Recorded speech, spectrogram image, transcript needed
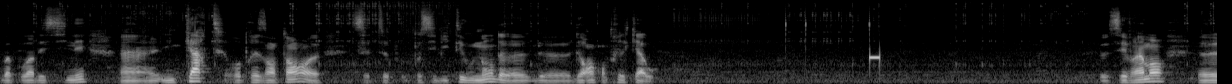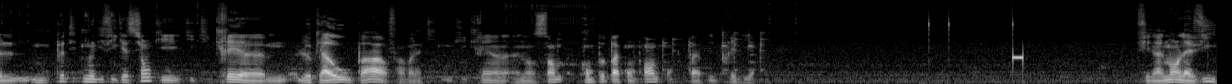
On va pouvoir dessiner une carte représentant euh, cette possibilité ou non de, de rencontrer le chaos. C'est vraiment euh, une petite modification qui, qui, qui crée euh, le chaos ou pas, enfin voilà, qui, qui crée un, un ensemble qu'on peut pas comprendre, qu'on peut pas prédire. Finalement, la vie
